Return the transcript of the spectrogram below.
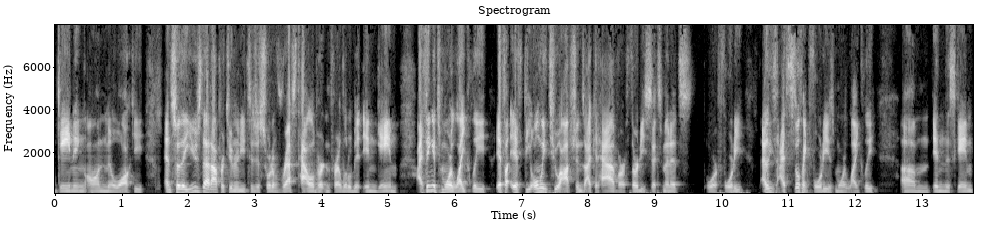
gaining on Milwaukee. And so they used that opportunity to just sort of rest Halliburton for a little bit in game. I think it's more likely if if the only two options I could have are 36 minutes or 40. At least I still think 40 is more likely um, in this game.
